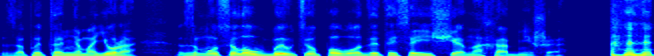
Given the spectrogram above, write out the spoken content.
Запитання майора змусило вбивцю поводитися іще нахабніше.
